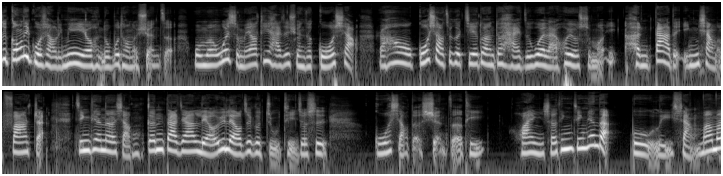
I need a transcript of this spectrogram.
至公立国小里面也有很多不同的选择。我们为什么要替孩子选择国小？然后国小这个阶段对孩子未来会有什么很大的影响的发展？今天呢，想跟大家聊一聊这个主题，就是国小的选择题。欢迎收听今天的不理想妈妈。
